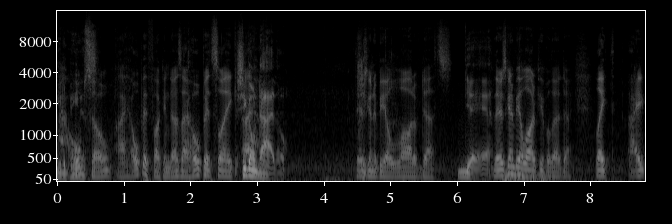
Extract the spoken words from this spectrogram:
Eat I a hope so. I hope it fucking does. I hope it's like She I- gonna die though. There's gonna be a lot of deaths. Yeah. There's gonna be a lot of people that die. Like I,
